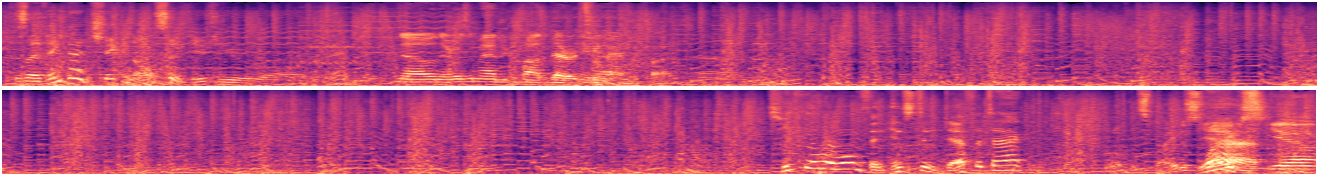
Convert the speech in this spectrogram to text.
Because I think that chicken also gives you, uh, magic. No, there was a magic pot. There were two magic pots. Is he the only one with an instant death attack? Well, the The spikes? spikes? Yeah.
